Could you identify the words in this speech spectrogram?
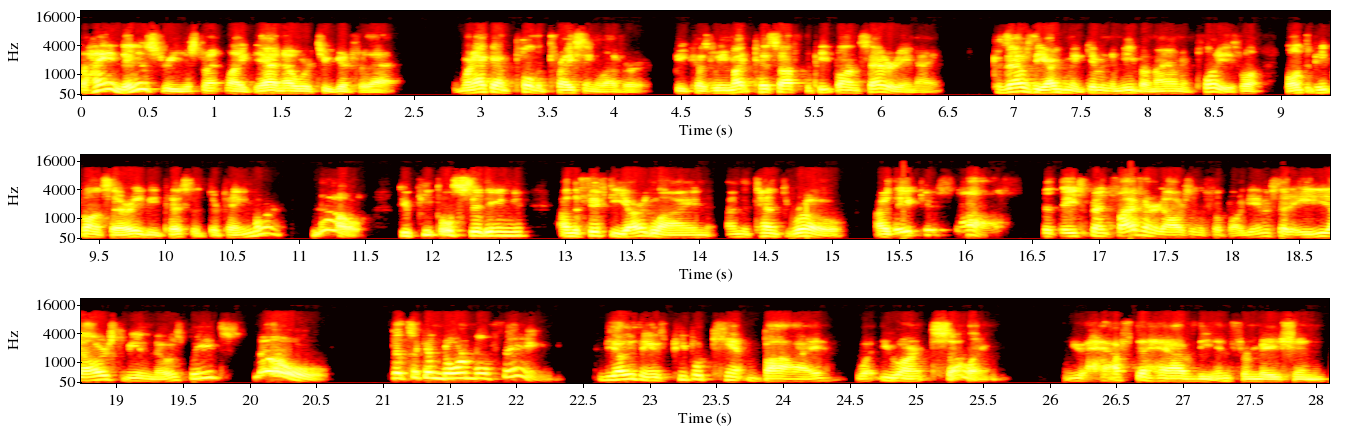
the high end industry just went like, yeah, no, we're too good for that. We're not going to pull the pricing lever because we might piss off the people on Saturday night. Because that was the argument given to me by my own employees. Well, won't the people on Saturday be pissed that they're paying more? No. Do people sitting on the 50 yard line on the 10th row, are they pissed off that they spent $500 on the football game instead of $80 to be in the nosebleeds? No. That's like a normal thing. The other thing is people can't buy what you aren't selling. You have to have the information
